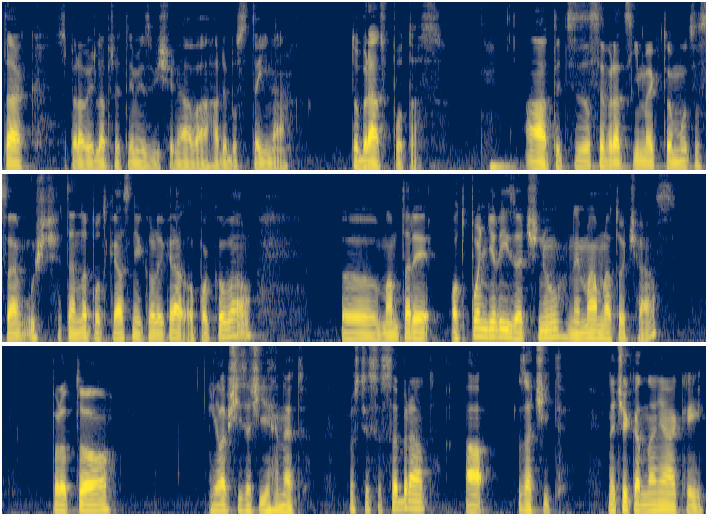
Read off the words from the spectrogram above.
tak z pravidla předtím je zvýšená váha nebo stejná. To brát v potaz. A teď se zase vracíme k tomu, co jsem už tenhle podcast několikrát opakoval. Uh, mám tady od pondělí začnu, nemám na to čas, proto je lepší začít hned. Prostě se sebrat a začít. Nečekat na nějaký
